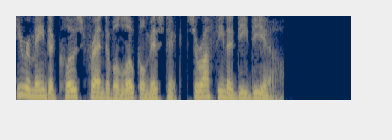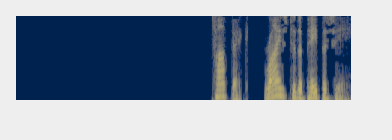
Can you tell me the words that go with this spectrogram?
He remained a close friend of a local mystic, Serafina di Dio. Rise to the papacy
